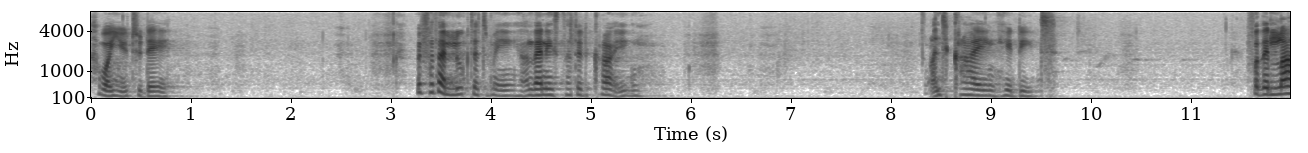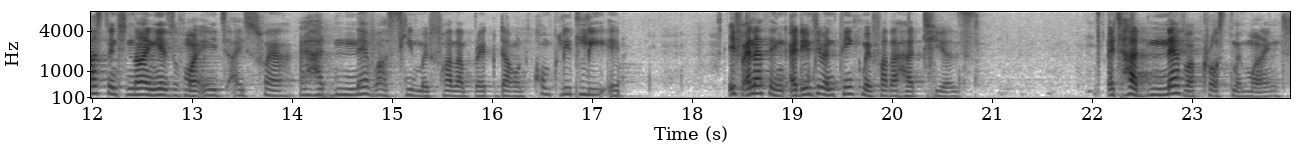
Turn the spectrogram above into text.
How are you today? My father looked at me and then he started crying. And crying he did. For the last 29 years of my age, I swear, I had never seen my father break down completely. If anything, I didn't even think my father had tears. It had never crossed my mind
